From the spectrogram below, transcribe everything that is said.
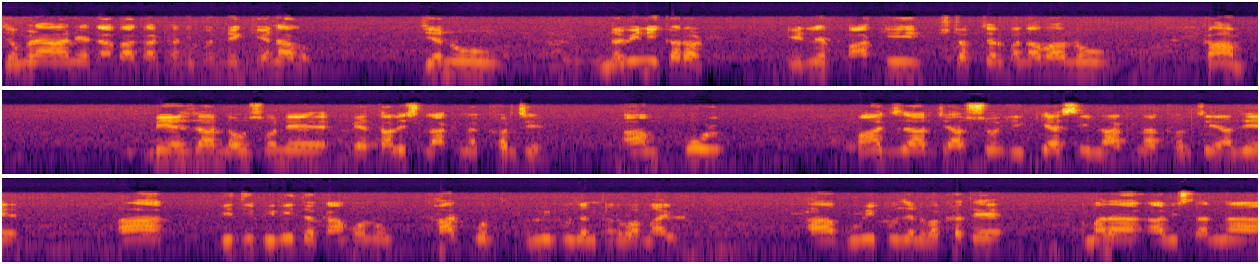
જમણા અને ડાબા કાંઠાની બંને કેનાલો જેનું નવીનીકરણ એટલે પાકી સ્ટ્રક્ચર બનાવવાનું કામ બે હજાર નવસો ને બેતાલીસ લાખના ખર્ચે આમ કુલ પાંચ હજાર ચારસો એક્યાસી લાખના ખર્ચે આજે આ વિધિ વિવિધ કામોનું ખાતમુહૂર્ત ભૂમિપૂજન કરવામાં આવ્યું. આ ભૂમિપૂજન વખતે અમારા આ વિસ્તારના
